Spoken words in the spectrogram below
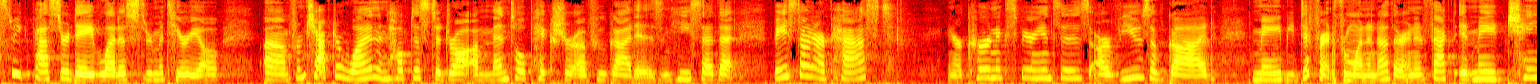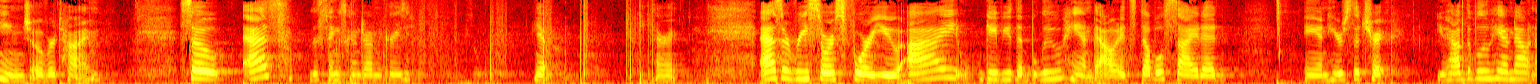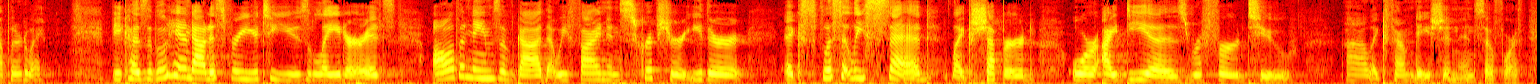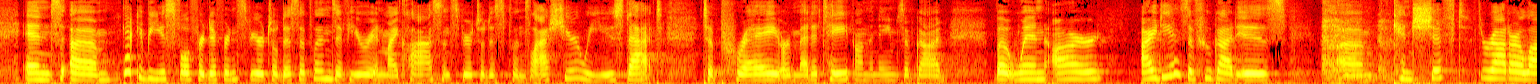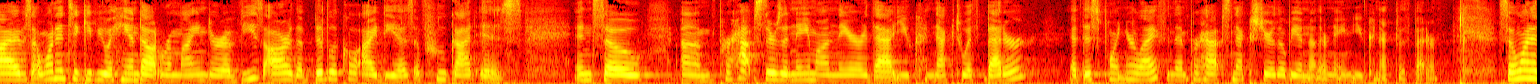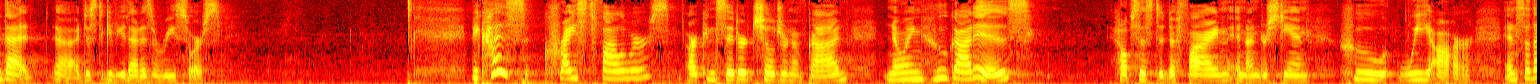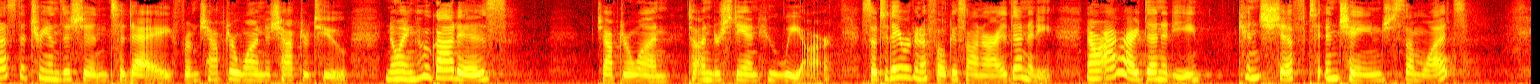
last week, Pastor Dave led us through material um, from chapter one and helped us to draw a mental picture of who God is. And he said that based on our past and our current experiences, our views of God may be different from one another. And in fact, it may change over time. So, as this thing's going to drive me crazy. Yep. All right. As a resource for you, I gave you the blue handout. It's double sided. And here's the trick you have the blue handout, and I'll put it away. Because the blue handout is for you to use later. It's all the names of God that we find in Scripture, either explicitly said, like shepherd, or ideas referred to, uh, like foundation and so forth. And um, that could be useful for different spiritual disciplines. If you were in my class in spiritual disciplines last year, we used that to pray or meditate on the names of God. But when our ideas of who God is um, can shift throughout our lives, I wanted to give you a handout reminder of these are the biblical ideas of who God is. And so um, perhaps there's a name on there that you connect with better at this point in your life, and then perhaps next year there'll be another name you connect with better. So I wanted that uh, just to give you that as a resource. Because Christ followers are considered children of God, knowing who God is helps us to define and understand who we are. And so that's the transition today from chapter 1 to chapter 2. Knowing who God is, chapter 1, to understand who we are. So today we're going to focus on our identity. Now, our identity can shift and change somewhat.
